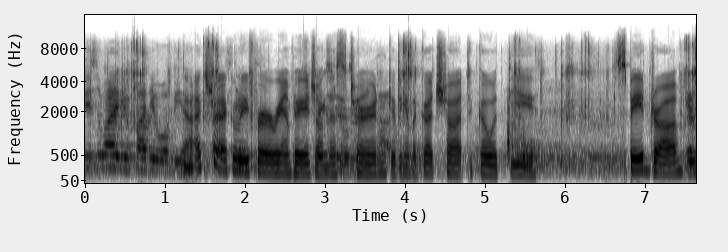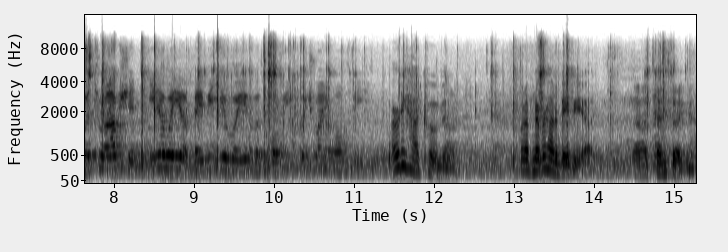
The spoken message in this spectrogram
This is why your body will be. Yeah, extra equity for a rampage on this turn, giving him a gut shot to go with the spade draw. You have two options. Either way you have a baby, either way you have a COVID. Which one you won't be? I already had COVID, but I've never had a baby yet. Uh, ten seconds.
